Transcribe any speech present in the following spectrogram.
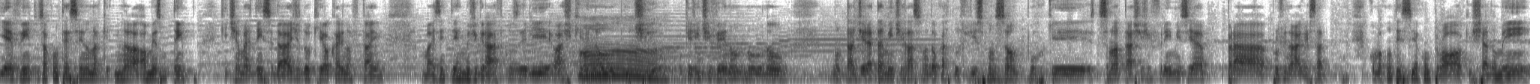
e eventos acontecendo na, na, ao mesmo tempo, que tinha mais densidade do que o Ocarina of Time. Mas em termos de gráficos, ele, eu acho que ele ah. não. O que a gente vê não, não, não não está diretamente relacionado ao cartucho de expansão, porque senão a taxa de frames ia para o vinagre, sabe? Como acontecia com Trock, Shadow Man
